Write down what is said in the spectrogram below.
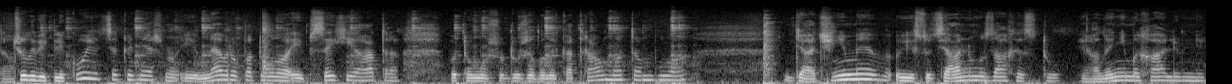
Да. Чоловік лікується, звісно, і в невропатолога, і в психіатра, тому що дуже велика травма там була. Вдячні ми і соціальному захисту, і Галині Михайлівні,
